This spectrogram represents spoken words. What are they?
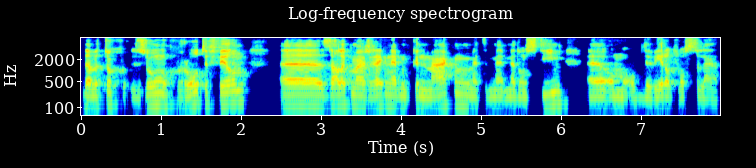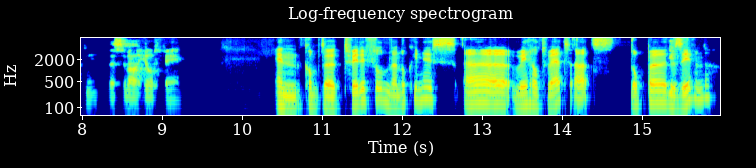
dat we toch zo'n grote film uh, zal ik maar zeggen, hebben kunnen maken met, met, met ons team uh, om op de wereld los te laten. Dat is wel heel fijn. En komt de tweede film dan ook ineens uh, wereldwijd uit op de zevende?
